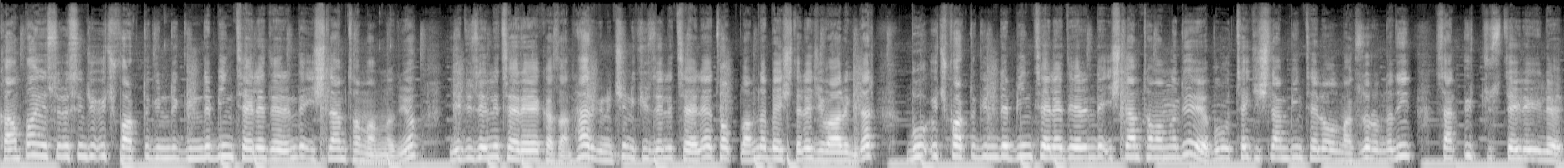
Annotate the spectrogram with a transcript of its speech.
Kampanya süresince 3 farklı günde günde 1000 TL değerinde işlem tamamla diyor. 750 TL'ye kazan. Her gün için 250 TL toplamda 5 TL civarı gider. Bu 3 farklı günde 1000 TL değerinde işlem tamamla diyor ya. Bu tek işlem 1000 TL olmak zorunda değil. Sen 300 TL ile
